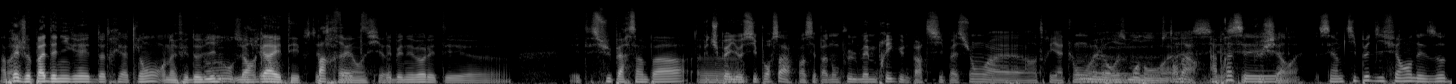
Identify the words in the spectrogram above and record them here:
Après, Ouais. je veux pas dénigrer d'autres triathlons. On a fait deux villes. L'orga clair. était ouais. Les bénévoles étaient, euh, étaient super sympas. Puis tu Euh, payes aussi pour ça. Enfin, c'est pas non plus le même prix qu'une participation à un triathlon. euh, Malheureusement, non. ouais, Standard. c'est- Après, c'est plus cher. ouais. C'est un petit peu différent des autres.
